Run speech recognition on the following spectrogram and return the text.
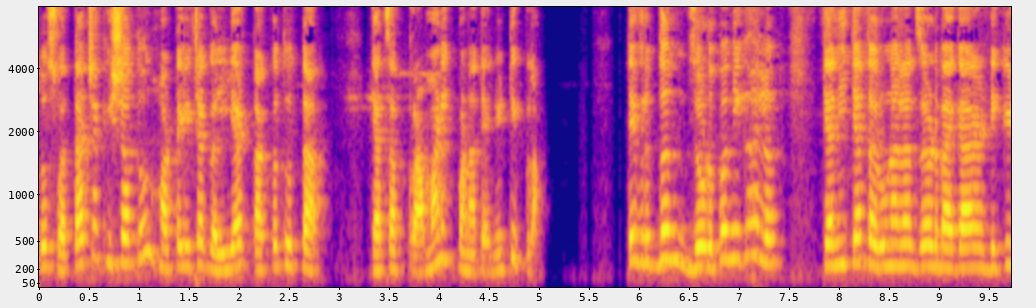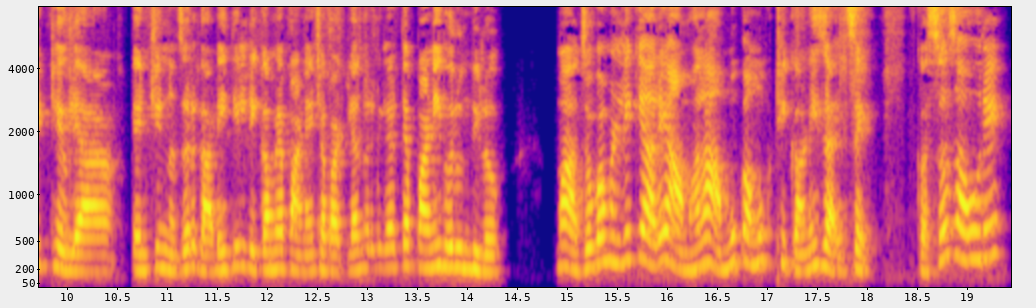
तो स्वतःच्या खिशातून हॉटेलच्या गल्ल्यात टाकत होता. त्याचा प्रामाणिकपणा त्यांनी टिपला. ते वृद्ध जोडपं निघालं. त्यांनी त्या तरुणाला जड बॅगा डिकीट ठेवल्या. त्यांची नजर गाडीतील रिकाम्या पाण्याच्या बाटल्यांवर गेल्या. त्या पाणी भरून दिलं. मग आजोबा म्हणले की अरे आम्हाला अमुक अमुक ठिकाणी जायचंय. कसं जाऊ रे?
